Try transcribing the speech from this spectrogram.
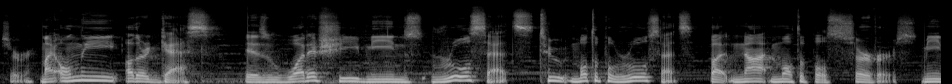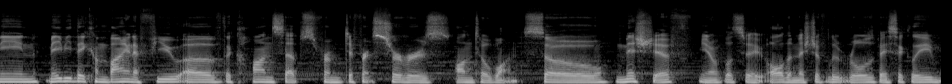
server. My only other guess is what if she means rule sets, two multiple rule sets, but not multiple servers? Meaning maybe they combine a few of the concepts from different servers onto one. So mischief, you know, let's say all the mischief loot rules basically,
